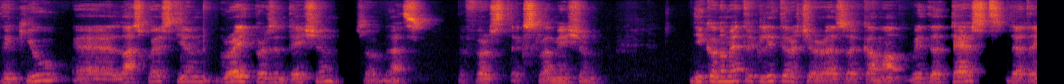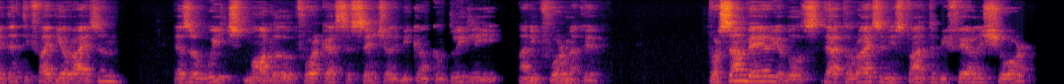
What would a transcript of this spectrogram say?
Thank you. Uh, last question. Great presentation. So that's the first exclamation. The econometric literature has uh, come up with the tests that identify the horizon, as of which model forecasts essentially become completely uninformative. For some variables, that horizon is found to be fairly short,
